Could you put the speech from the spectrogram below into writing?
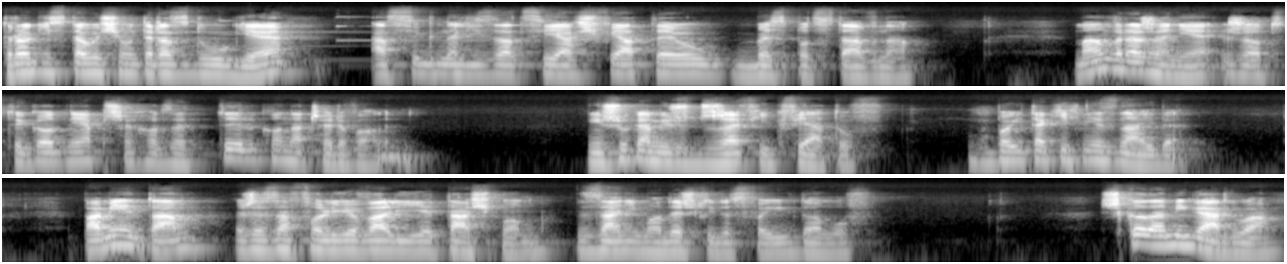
Drogi stały się teraz długie, a sygnalizacja świateł bezpodstawna. Mam wrażenie, że od tygodnia przechodzę tylko na czerwonym. Nie szukam już drzew i kwiatów, bo i takich nie znajdę. Pamiętam, że zafoliowali je taśmą, zanim odeszli do swoich domów. Szkoda mi gardła.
